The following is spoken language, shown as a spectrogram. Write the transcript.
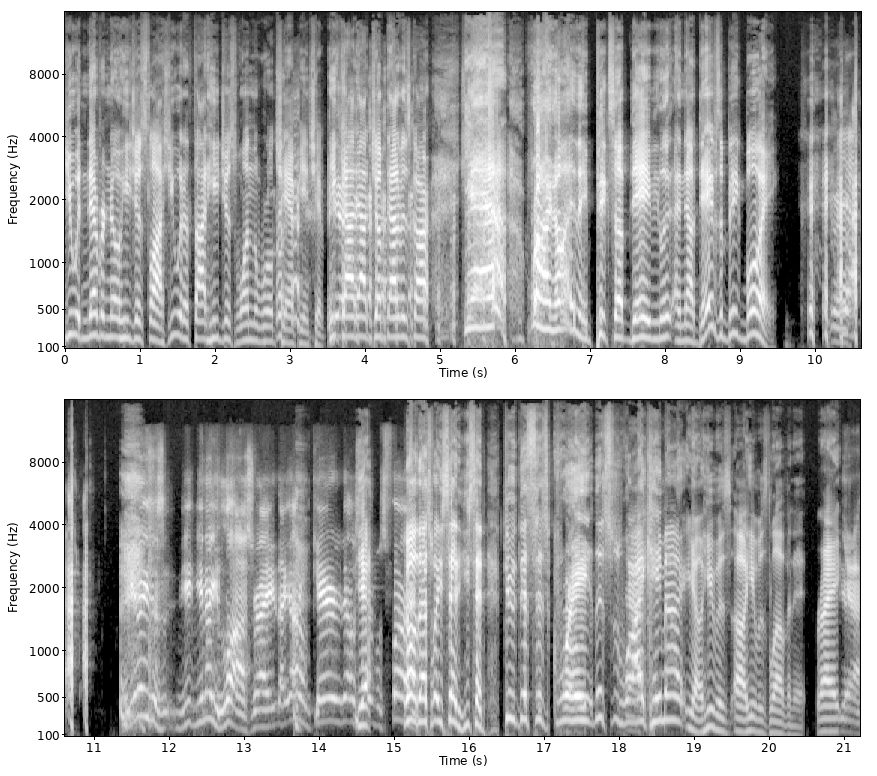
you would never know he just lost. You would have thought he just won the world championship. He Yeah. got out, jumped out of his car. Yeah, right on. And then he picks up Dave. He and now Dave's a big boy. Yeah. You know, you just you, you know you lost, right? Like I don't care. That was Yeah. was fun. No, that's what he said. He said, "Dude, this is great. This is why Yeah. I came out." You know, he was uh, he was loving it, right? Yeah,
